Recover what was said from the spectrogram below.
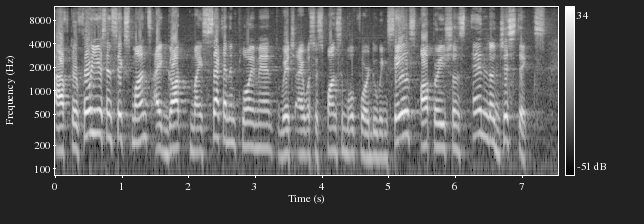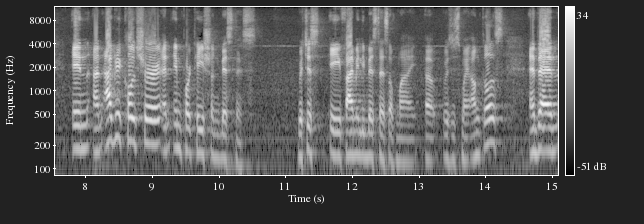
after four years and six months, I got my second employment, which I was responsible for doing sales, operations, and logistics in an agriculture and importation business, which is a family business of my, uh, which is my uncle's. And then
